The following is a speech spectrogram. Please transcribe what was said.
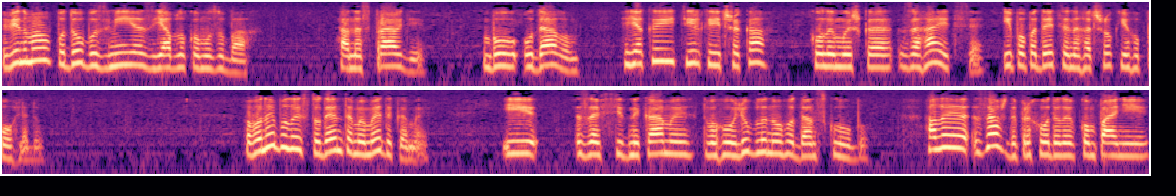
він мав подобу Змія з яблуком у зубах, а насправді був удавом який тільки й чекав, коли мишка загається і попадеться на гачок його погляду. Вони були студентами-медиками і завсідниками твого улюбленого данс-клубу, але завжди приходили в компанії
